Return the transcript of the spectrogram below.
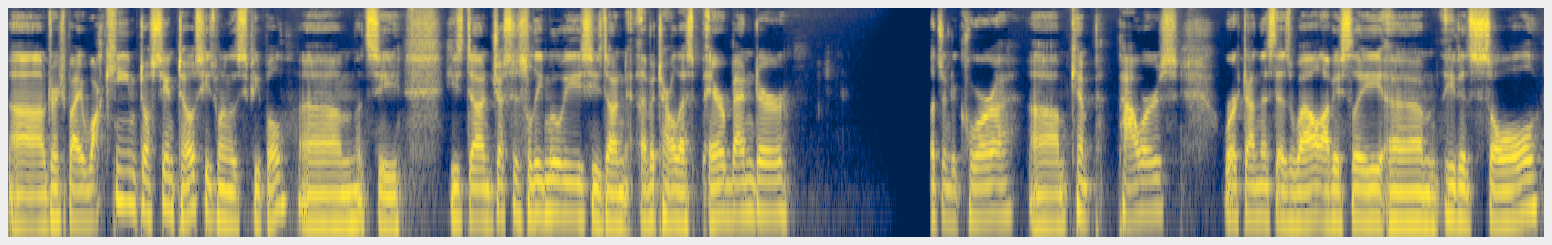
uh, directed by Joaquin Dos Santos. He's one of those people. Um, let's see, he's done Justice League movies. He's done Avatar: Last Airbender, Legend of Korra. Um, Kemp Powers worked on this as well. Obviously, um, he did Soul.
